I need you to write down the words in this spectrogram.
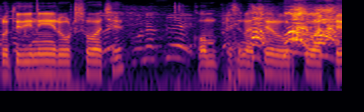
প্রতিদিনই রোড শো আছে কম্পিটিশন আছে রোড শো আছে।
